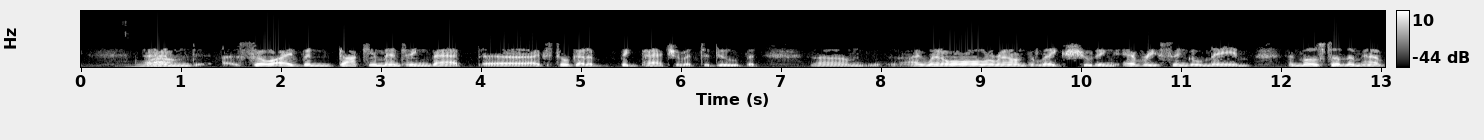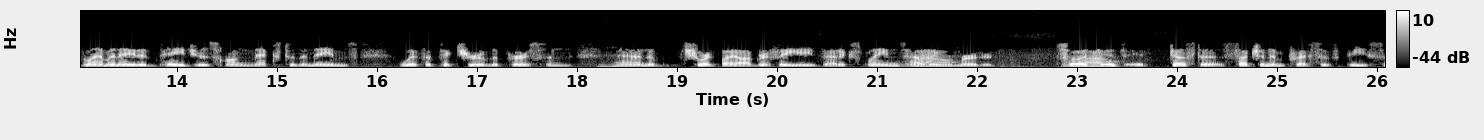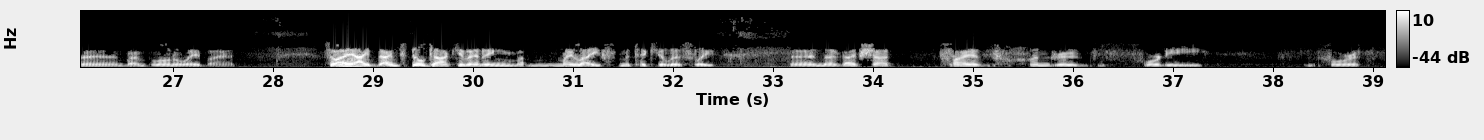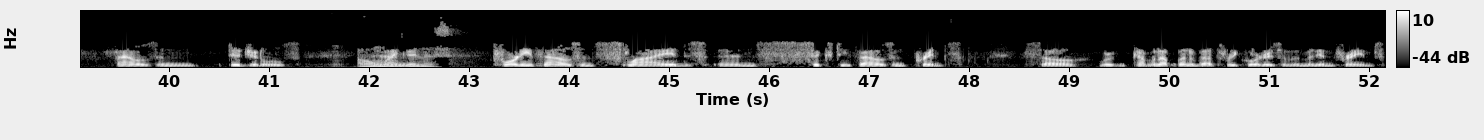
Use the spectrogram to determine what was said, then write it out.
Wow. And uh, so I've been documenting that. Uh, I've still got a big patch of it to do, but um, I went all around the lake shooting every single name, and most of them have laminated pages hung next to the names with a picture of the person and a short biography that explains how they were murdered. So Wow. it's, it's it's just a, such an impressive piece. Uh, I'm blown away by it. So I, I, I'm still documenting m- my life meticulously, and I've, I've shot 544,000 digitals, Oh my goodness. 40,000 slides, and 60,000 prints. So we're coming up on about three quarters of a million frames.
